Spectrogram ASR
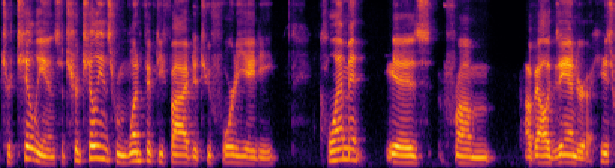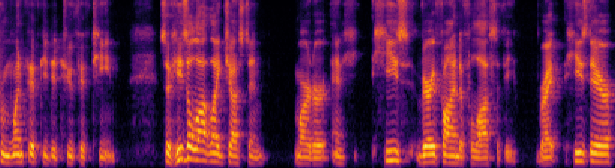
Tertullian, so Tertullian's from 155 to 240 AD. Clement is from of Alexandria. He's from 150 to 215. So he's a lot like Justin Martyr, and he, he's very fond of philosophy, right? He's there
